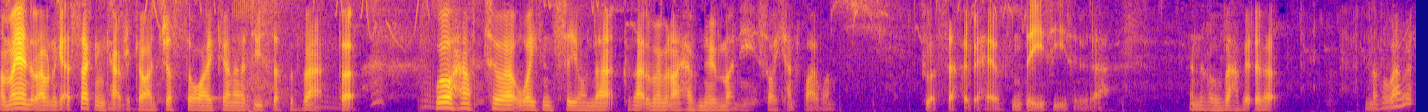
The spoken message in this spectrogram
I may end up having to get a second capture card just so I can uh, do stuff with that, but we'll have to uh, wait and see on that because at the moment I have no money, so I can't buy one. We've got stuff over here, some daisies over there, another rabbit over. Another rabbit?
